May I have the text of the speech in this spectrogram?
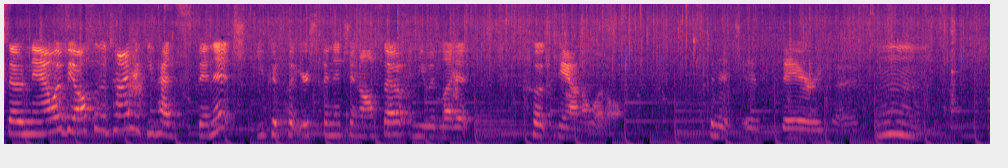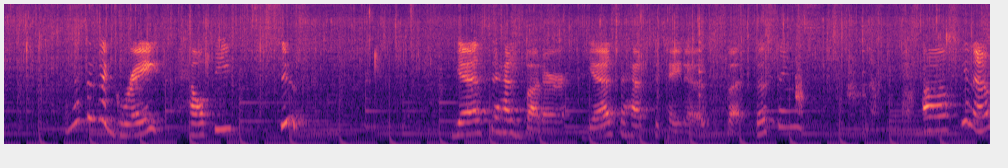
So now would be also the time if you had spinach, you could put your spinach in also and you would let it cook down a little. Spinach is very good. Mmm. This is a great, healthy soup. Yes, it has butter. Yes, it has potatoes, but those things, uh, you know,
